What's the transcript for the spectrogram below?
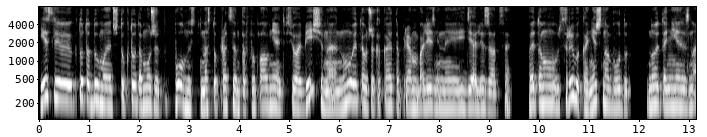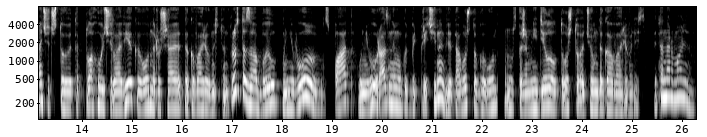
Если кто-то думает, что кто-то может полностью на 100% выполнять все обещанное, ну, это уже какая-то прям болезненная идеализация. Поэтому срывы, конечно, будут. Но это не значит, что это плохой человек, и он нарушает договоренность. Он просто забыл, у него спад, у него разные могут быть причины для того, чтобы он, ну, скажем, не делал то, что о чем договаривались. Это нормально.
